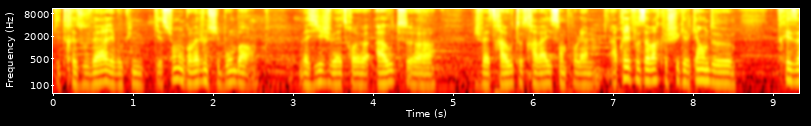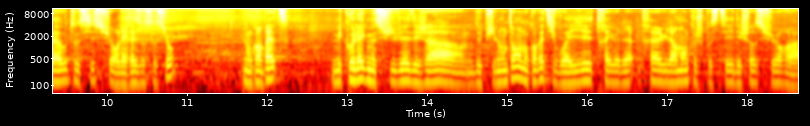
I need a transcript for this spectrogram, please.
été très ouvert, il n'y avait aucune question. Donc en fait, je me suis dit bon bah vas-y, je vais être euh, out, euh, je vais être out au travail sans problème. Après, il faut savoir que je suis quelqu'un de très out aussi sur les réseaux sociaux. Donc en fait, mes collègues me suivaient déjà depuis longtemps, donc en fait, ils voyaient très, très régulièrement que je postais des choses sur euh,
